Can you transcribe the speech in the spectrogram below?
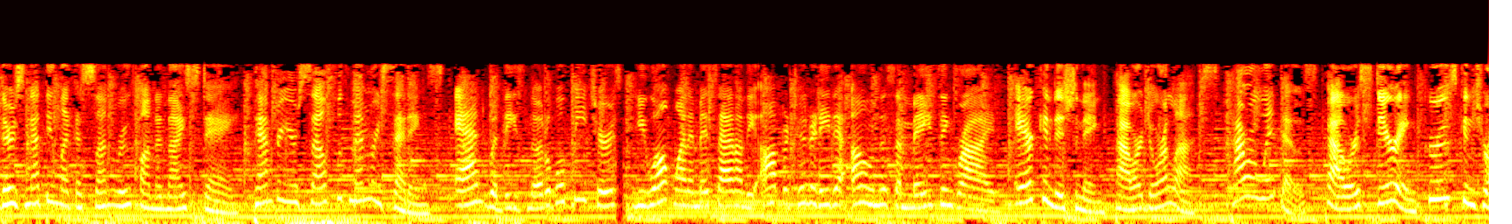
There's nothing like a sunroof on a nice day. Pamper yourself with memory settings. And with these notable features, you won't want to miss out on the opportunity to own this amazing ride. Air conditioning, power door locks, power windows, power steering, cruise control,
